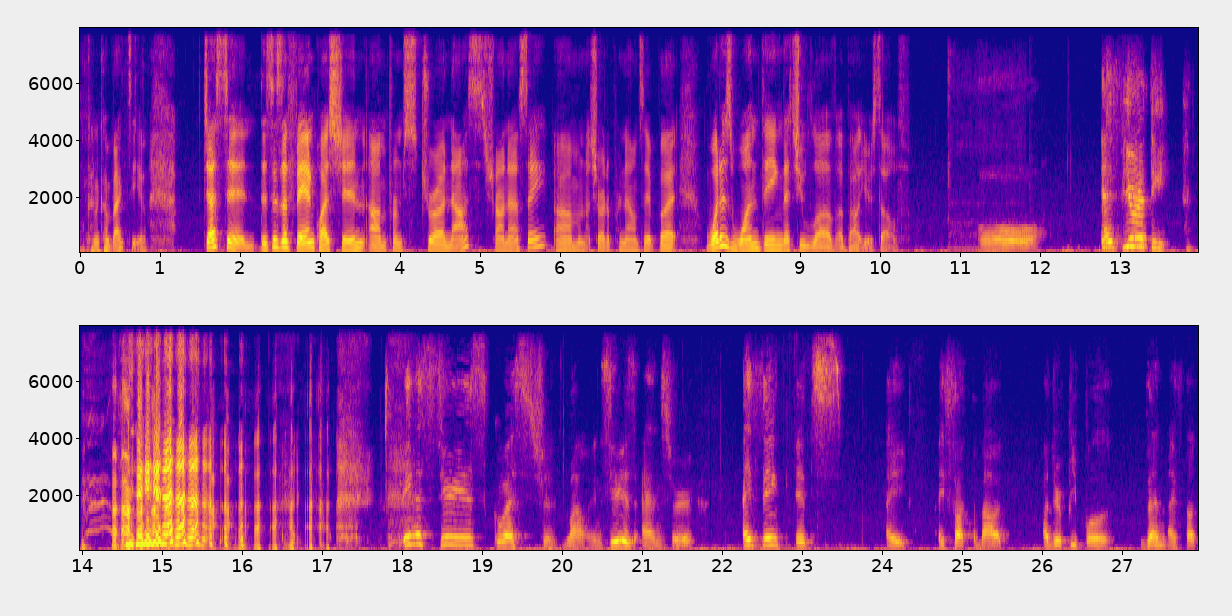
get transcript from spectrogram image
I'm gonna come back to you. Justin, this is a fan question um, from Stranas, Stranase. Um, I'm not sure how to pronounce it, but what is one thing that you love about yourself? Oh. It's purity. In a serious question, wow, in a serious answer, I think it's I I thought about other people than I thought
